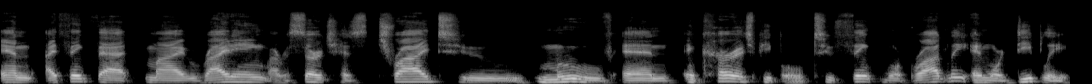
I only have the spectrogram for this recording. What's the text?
And I think that my writing, my research has tried to move and encourage people to think more broadly and more deeply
